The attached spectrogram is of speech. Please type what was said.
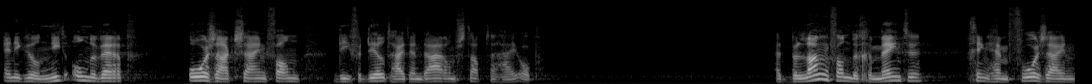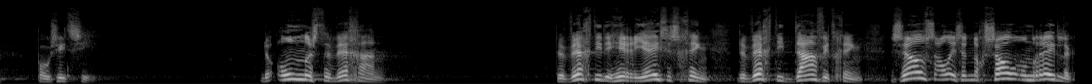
En ik wil niet onderwerp, oorzaak zijn van die verdeeldheid en daarom stapte hij op. Het belang van de gemeente ging hem voor zijn positie. De onderste weggaan. De De weg die de Heer Jezus ging, de weg die David ging. Zelfs al is het nog zo onredelijk,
